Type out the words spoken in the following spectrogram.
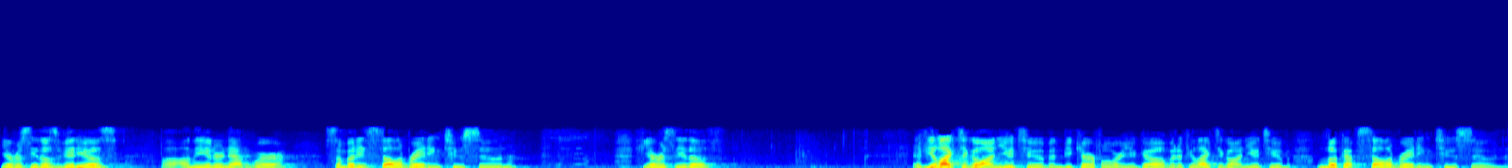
You ever see those videos uh, on the internet where somebody's celebrating too soon? you ever see those? If you like to go on YouTube, and be careful where you go, but if you like to go on YouTube, look up celebrating too soon.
